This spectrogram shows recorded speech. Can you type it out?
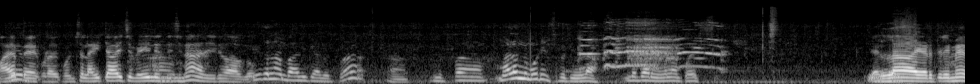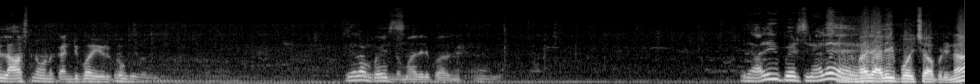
மழை பெய்யக்கூடாது. கொஞ்சம் லைட்டா வச்சு வெயில் இருந்துச்சுன்னா அது இதுவாகும். இதெல்லாம் பாதிக்காது இப்போ. ஆ. இப்போ மலர்ந்து மூடிடுச்சு பார்த்தீங்களா? இந்த பாருங்க இதெல்லாம் போயிடுச்சு. எல்லா இடத்துலயுமே லாஸ்ட்னு ஒன்று கண்டிப்பா இருக்கும். இதெல்லாம் போயிடுச்சு. இந்த மாதிரி பாருங்க. இது அழுகி போயிடுச்சுனாலே இந்த மாதிரி அழுகி போச்சு அப்படின்னா?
